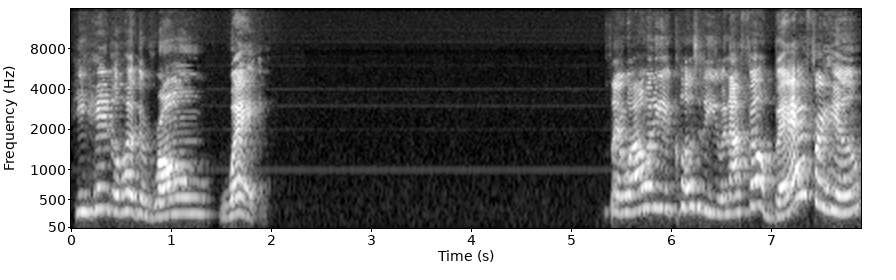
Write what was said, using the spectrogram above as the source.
He handled her the wrong way. like, well, I want to get closer to you. And I felt bad for him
